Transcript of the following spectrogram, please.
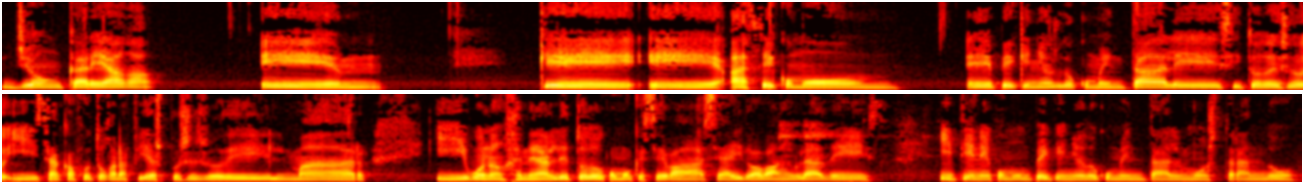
John Careaga, eh, que eh, hace como eh, pequeños documentales y todo eso y saca fotografías pues eso del mar y bueno en general de todo como que se va se ha ido a Bangladesh y tiene como un pequeño documental mostrando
